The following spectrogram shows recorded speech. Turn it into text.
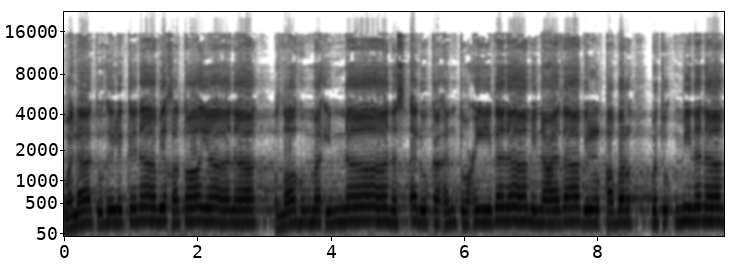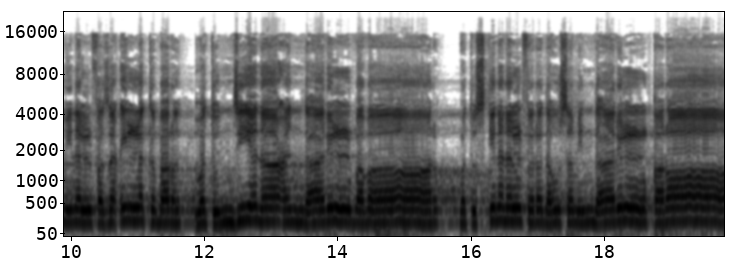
ولا تهلكنا بخطايانا. اللهم إنا نسألك أن تعيذنا من عذاب القبر وتؤمننا من الفزع الأكبر وتنجينا عن دار البوار وتسكننا الفردوس من دار القرار.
